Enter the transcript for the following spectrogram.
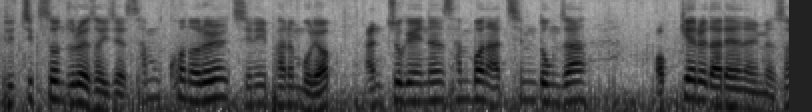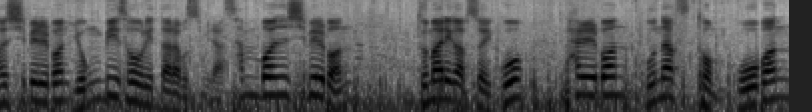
뒷직선 줄에서 이제 3코너를 진입하는 무렵 안쪽에 있는 3번 아침 동자 어깨를 나래내면서 11번 용비 서울이 따라붙습니다. 3번 11번 두 마리가 앞서 있고 8번 문학스톰 5번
